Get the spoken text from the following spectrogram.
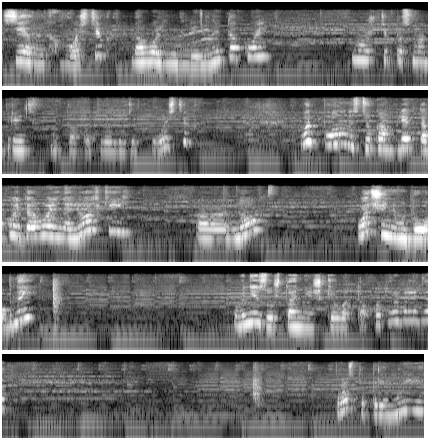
Серый хвостик, довольно длинный такой можете посмотреть. Вот так вот выглядит хвостик. Вот полностью комплект такой довольно легкий, э, но очень удобный. Внизу штанишки вот так вот выглядят. Просто прямые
